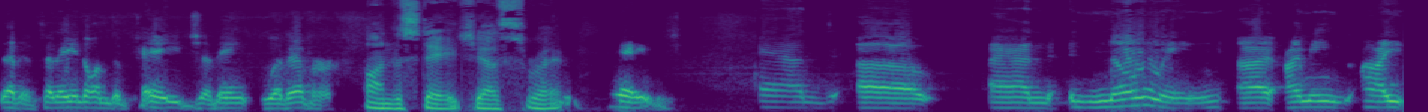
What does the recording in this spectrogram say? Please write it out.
that if it ain't on the page, it ain't whatever. On the stage, yes, right. Page. And, uh, and knowing, uh, I mean, I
